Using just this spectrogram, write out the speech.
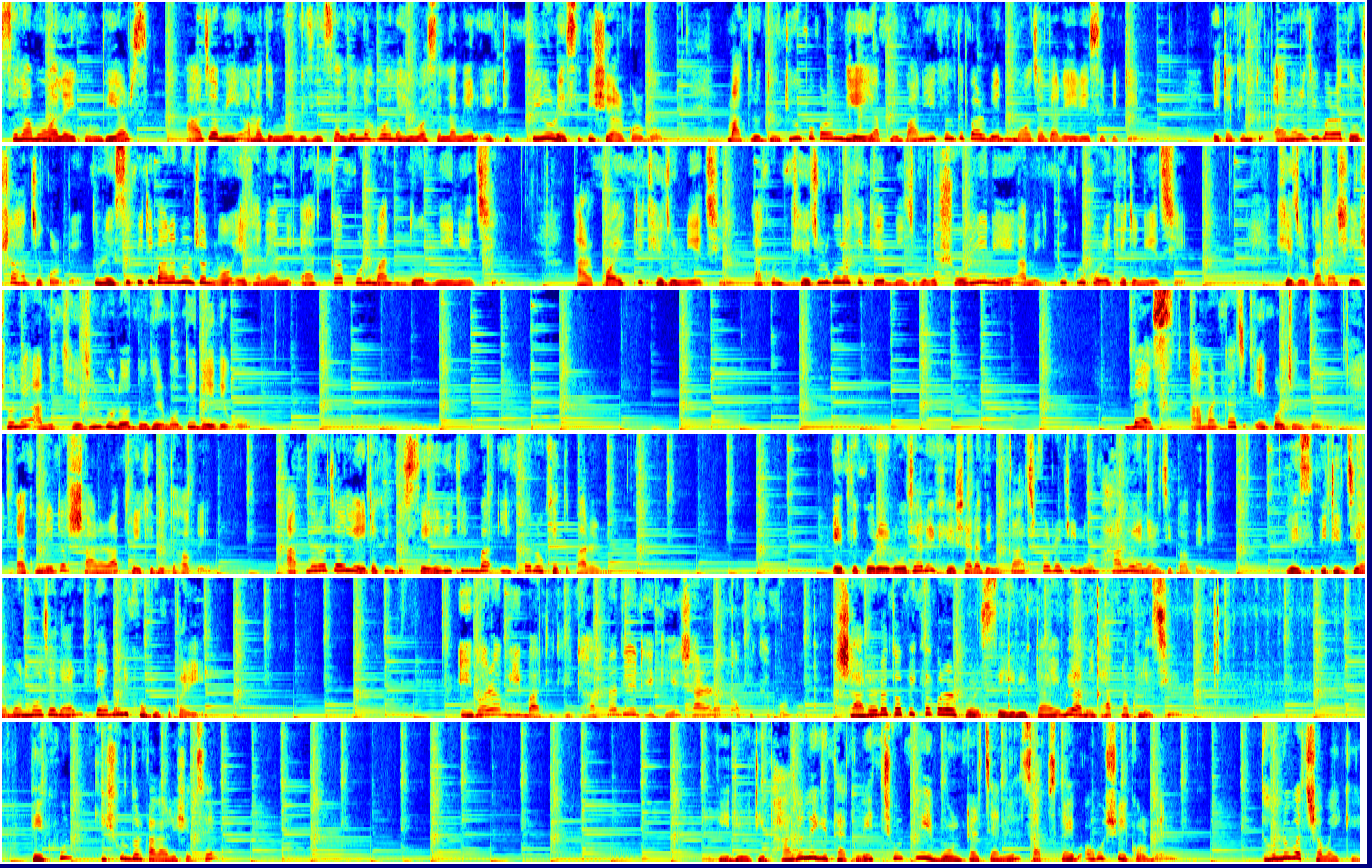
আসসালামু আলাইকুম ভিয়ার্স। আজ আমি আমাদের নবীজি সাল্লাল্লাহু আলাইহি ওয়াসাল্লামের একটি প্রিয় রেসিপি শেয়ার করব। মাত্র দুটি উপকরণ দিয়েই আপনি বানিয়ে ফেলতে পারবেন মজাদার এই রেসিপিটি। এটা কিন্তু এনার্জি বাড়াতেও সাহায্য করবে। তো রেসিপিটি বানানোর জন্য এখানে আমি এক কাপ পরিমাণ দুধ নিয়ে নিয়েছি আর কয়েকটি খেজুর নিয়েছি। এখন খেজুরগুলো থেকে বীজগুলো সরিয়ে নিয়ে আমি টুকরো করে কেটে নিয়েছি। খেজুর কাটা শেষ হলে আমি খেজুরগুলো দুধের মধ্যে দিয়ে দেব। ব্যাস, আমার কাজ এই পর্যন্তই। এখন এটা সারা রাত রেখে দিতে হবে। আপনারা চাইলে এটা কিন্তু সেহরি কিংবা ইফতারও খেতে পারেন। এতে করে রোজা রেখে সারাদিন কাজ করার জন্য ভালো এনার্জি পাবেন। রেসিপিটি যেমন মজাদার, তেমনই খুব উপকারী। এবার আমি বাটিটি ঢাকনা দিয়ে ঢেকে সারা রাত অপেক্ষা করব। সারা রাত অপেক্ষা করার পর সেহরি টাইমে আমি ঢাকনা খুলেছি। দেখুন কি সুন্দর কালার এসেছে। ভিডিওটি ভালো লেগে থাকলে ছোট এই বোনটার চ্যানেল সাবস্ক্রাইব অবশ্যই করবেন। ধন্যবাদ সবাইকে।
